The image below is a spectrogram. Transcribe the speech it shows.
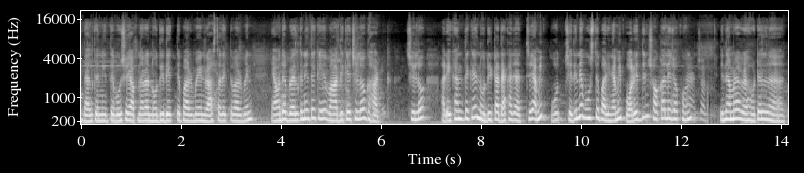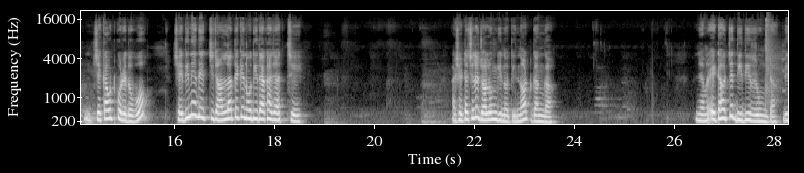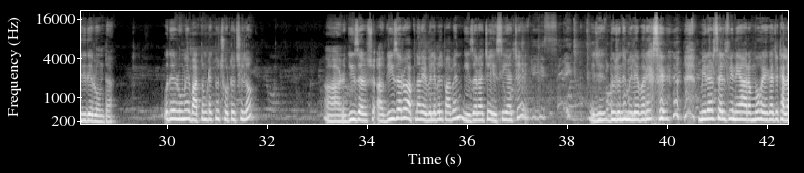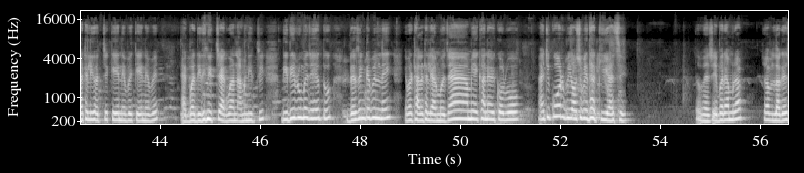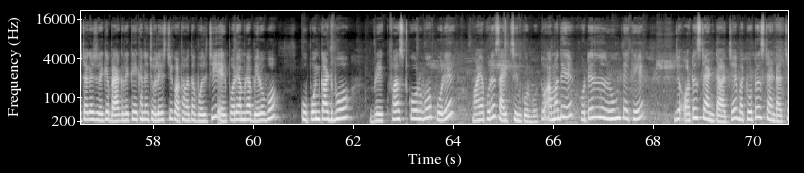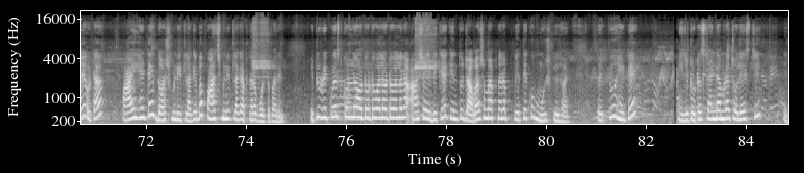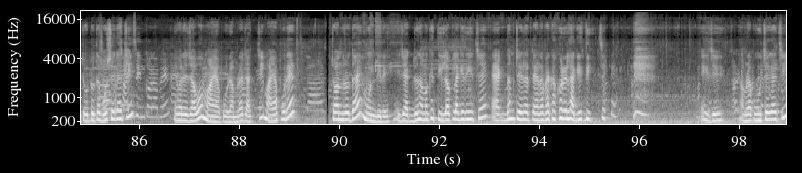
ব্যালকনিতে বসে আপনারা নদী দেখতে পারবেন রাস্তা দেখতে পারবেন। আমাদের ব্যালকনি থেকে বাঁ দিকে ছিল ঘাট। ছিল। আর এখান থেকে নদীটা দেখা যাচ্ছে। আমি সেদিনে বুঝতে পারিনি। আমি পরের দিন সকালে যখন চলো। যেদিন আমরা হোটেল চেক আউট করে দেবো সেদিনে দেখছি জানলা থেকে নদী দেখা যাচ্ছে। আর সেটা ছিল জলঙ্গি নদী নট গঙ্গা। যেমন এটা হচ্ছে দিদির রুমটা দিদিদের রুমটা ওদের রুমের বাথরুমটা একটু ছোট ছিল। আর গিজার গিজারও আপনারা অ্যাভেলেবেল পাবেন। গিজার আছে এসি আছে। এই যে দুজনে মিলে এবারে সে মিরর সেলফি নেওয়া আরম্ভ হয়ে গেছে। ঠেলাঠেলি হচ্ছে কে নেবে কে নেবে। একবার দিদি নিচ্ছে একবার আমি নিচ্ছি। দিদির রুমে যেহেতু ড্রেসিং টেবিল নেই এবার ঠেলাঠেলি আরম্ভ হয়েছে। হ্যাঁ আমি এখানে ওই করব। বলছি, করবি অসুবিধা কী আছে? তো ব্যাস এবারে আমরা সব লাগেজ টাগেজ রেখে ব্যাগ রেখে এখানে চলে এসেছি কথাবার্তা বলছি। এরপরে আমরা বেরোবো কুপন কাটবো ব্রেকফাস্ট করব করে মায়াপুরে সাইট সিন করব। তো আমাদের হোটেল রুম থেকে যে অটো স্ট্যান্ডটা আছে বা টোটো স্ট্যান্ড আছে ওটা পায়ে হেঁটে দশ মিনিট লাগে বা পাঁচ মিনিট লাগে আপনারা বলতে পারেন। একটু রিকোয়েস্ট করলে অটো অটোওয়ালা অটোওয়ালারা আসে এইদিকে কিন্তু যাওয়ার সময় আপনারা পেতে খুব মুশকিল হয়। তো একটু হেঁটে এই যে টোটো স্ট্যান্ডে আমরা চলে এসেছি এই টোটোতে বসে গেছি। এবারে যাব মায়াপুর আমরা যাচ্ছি মায়াপুরের চন্দ্রোদয় মন্দিরে। এই যে একজন আমাকে তিলক লাগিয়ে দিয়েছে, একদম টেরা টেরা ব্যাকা করে লাগিয়ে দিয়েছে। এই যে আমরা পৌঁছে গেছি,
